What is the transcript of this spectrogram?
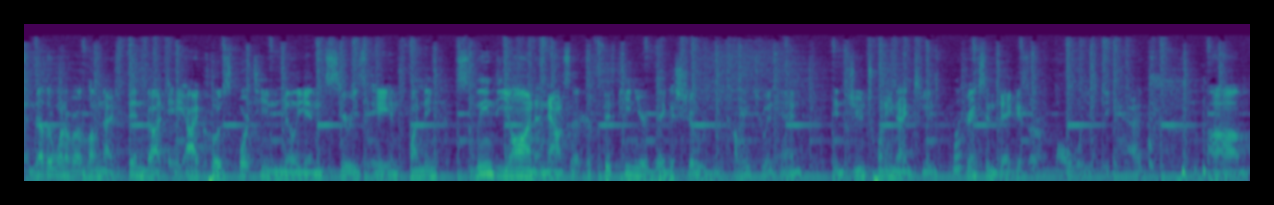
Another one of our alumni, Finn.ai, closed 14 million Series A in funding. Celine Dion announced that her 15-year Vegas show would be coming to an end in June 2019. What? Drinks in Vegas are always being had. um,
